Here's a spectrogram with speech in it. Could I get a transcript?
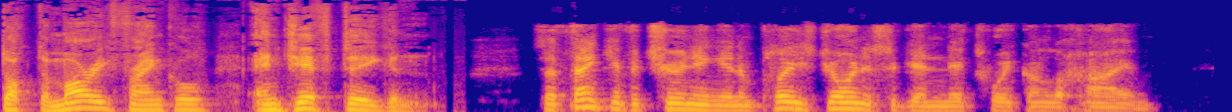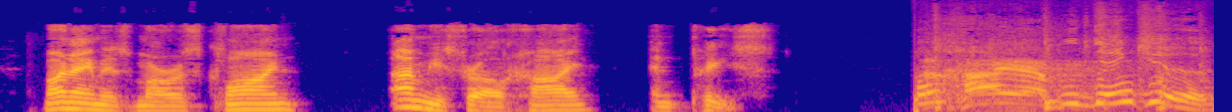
Dr. Maury Frankel, and Jeff Deegan. So thank you for tuning in, and please join us again next week on L'chaim. My name is Maurice Klein. Am Yisrael Chai, and peace. Thank you.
